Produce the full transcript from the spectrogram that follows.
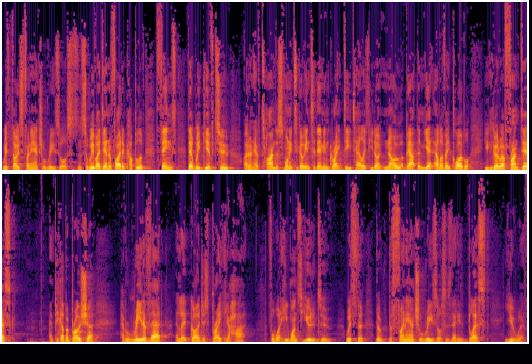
with those financial resources. And so we've identified a couple of things that we give to. I don't have time this morning to go into them in great detail. If you don't know about them yet, Elevate Global, you can go to our front desk and pick up a brochure, have a read of that, and let God just break your heart for what He wants you to do with the, the, the financial resources that He's blessed you with.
